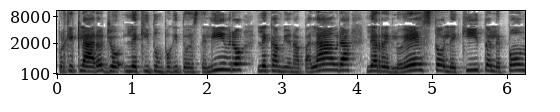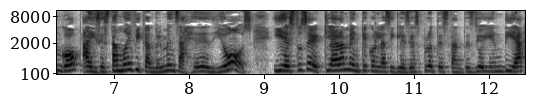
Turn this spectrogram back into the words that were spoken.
Porque claro, yo le quito un poquito de este libro, le cambio una palabra, le arreglo esto, le quito, le pongo. Ahí se está modificando el mensaje de Dios. Y esto se ve claramente con las iglesias protestantes de hoy en día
